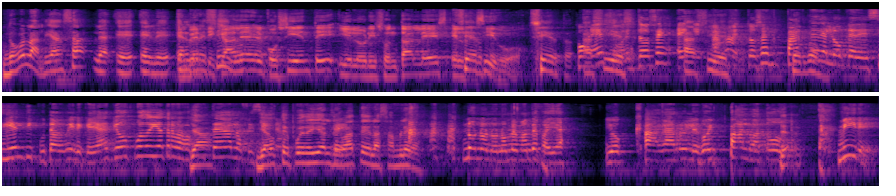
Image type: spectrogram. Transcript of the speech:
No, la alianza, eh, el, el, vertical es el cociente y el horizontal es el residuo. Cierto. Por eso, entonces, eh, eh, entonces parte de lo que decía el diputado, mire, que ya yo puedo ir a trabajar con usted a la oficina. Ya usted puede ir al debate de la asamblea. no, no, no, no me mande para allá. Yo agarro y le doy palo a todo. Mire,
